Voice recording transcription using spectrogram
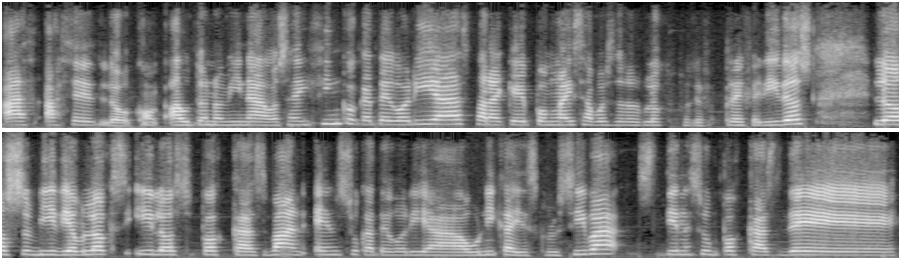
haz- hacedlo, con- autonominaos. Hay cinco categorías para que pongáis a vuestros blogs pre- preferidos. Los videoblogs y los podcasts van en su categoría única y exclusiva. Si tienes un podcast de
